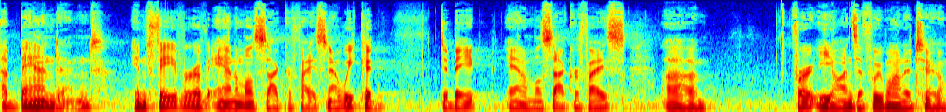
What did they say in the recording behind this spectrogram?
abandoned in favor of animal sacrifice. Now, we could debate animal sacrifice uh, for eons if we wanted to.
